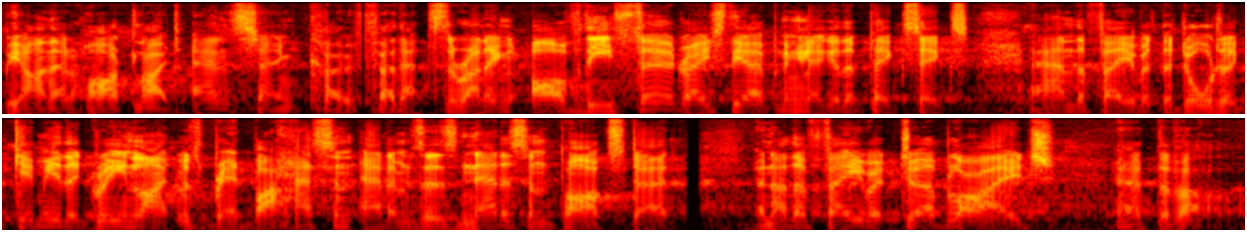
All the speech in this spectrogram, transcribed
behind that Heartlight and Sankofa. That's the running of the third race, the opening leg of the pick six. And the favorite, the daughter, Gimme the Green Light, was bred by Hassan Adams's Naddison Park stud. Another favorite to oblige at the Vaal.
